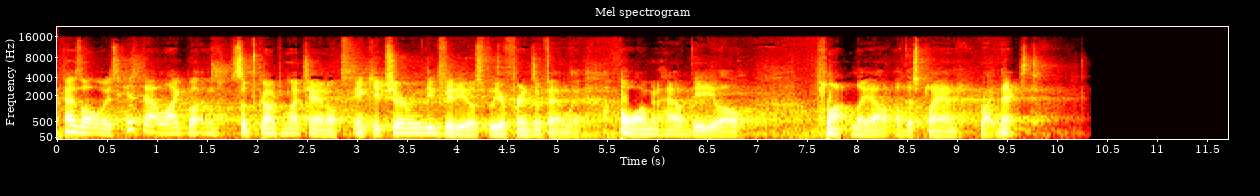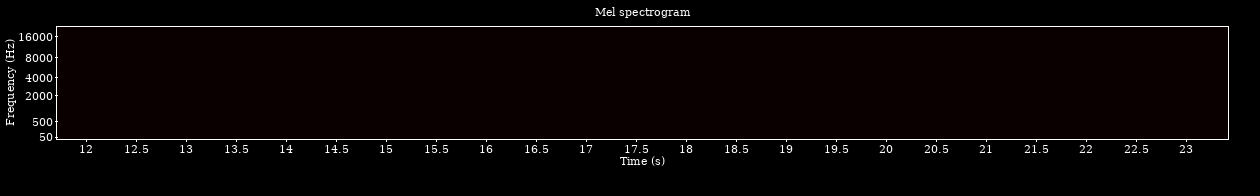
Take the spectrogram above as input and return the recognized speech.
As always, hit that like button, subscribe to my channel, and keep sharing these videos with your friends and family. Oh, I'm to have the little plot layout of this plan right next.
